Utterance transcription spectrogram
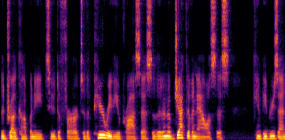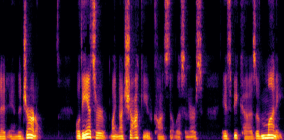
the drug company to defer to the peer review process so that an objective analysis can be presented in the journal? Well, the answer might not shock you, constant listeners. It's because of money.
